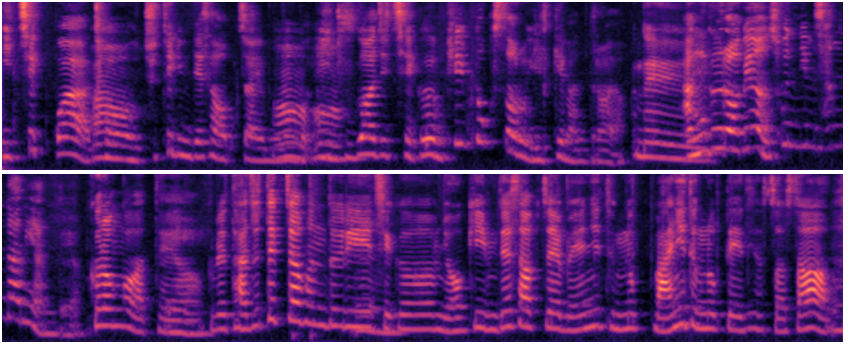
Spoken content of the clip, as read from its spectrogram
이 책과 저 주택임대 사업자의 모든 어, 것, 이 어. 두 가지 책은 필독서로 읽게 만들어요. 네. 안 그러면 손님 상담이 안 돼요. 그런 것 같아요. 네. 그래 다주택자분들이 음. 지금 지금 여기 임대사업자에 많이 등록 많이 등록돼 있어서 음.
